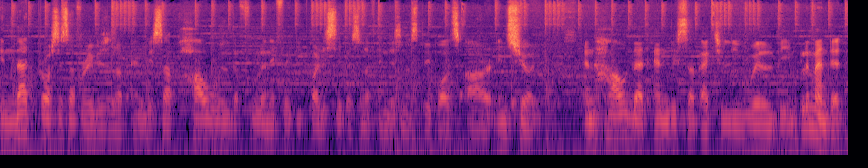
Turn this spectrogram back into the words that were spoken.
in that process of revision of NBSAP, how will the full and effective participation of indigenous peoples are ensured and how that NBSAP actually will be implemented,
